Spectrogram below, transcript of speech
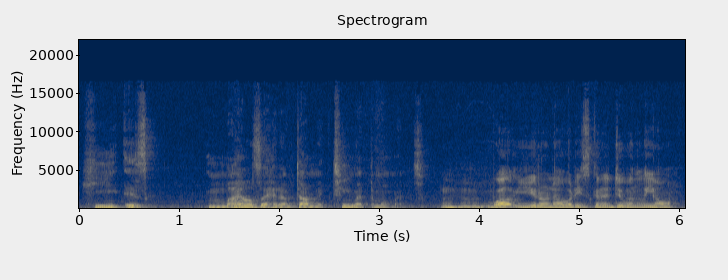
He is miles ahead of Dominic Thiem at the moment. hmm Well, you don't know what he's going to do in Lyon.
